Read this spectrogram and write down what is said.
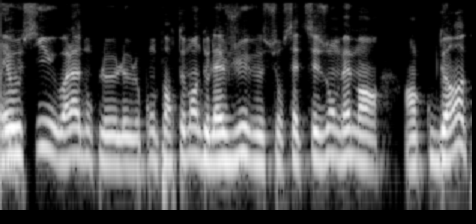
et aussi voilà donc le, le, comportement de la Juve sur cette saison même en, en Coupe d'Europe,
